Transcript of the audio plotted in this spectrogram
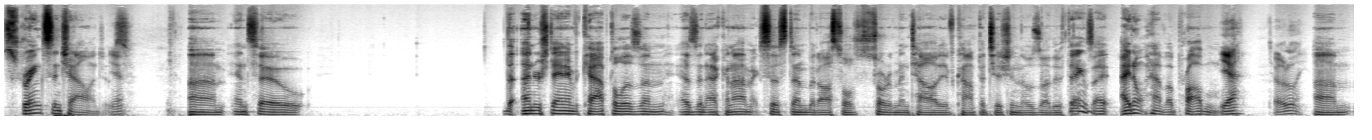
strengths and challenges. Um, and so the understanding of capitalism as an economic system, but also sort of mentality of competition, those other things, I, I don't have a problem. with. yeah, totally. Um,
